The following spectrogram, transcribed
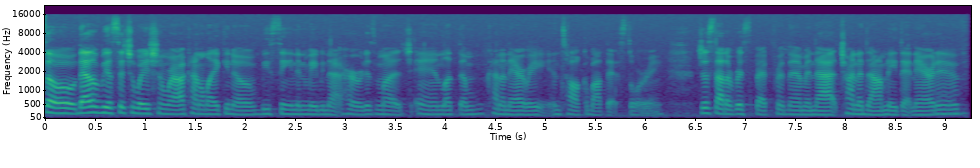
So that would be a situation where I kind of like you know be seen and maybe not heard as much, and let them kind of narrate and talk about that story, just out of respect for them and not trying to dominate that narrative.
